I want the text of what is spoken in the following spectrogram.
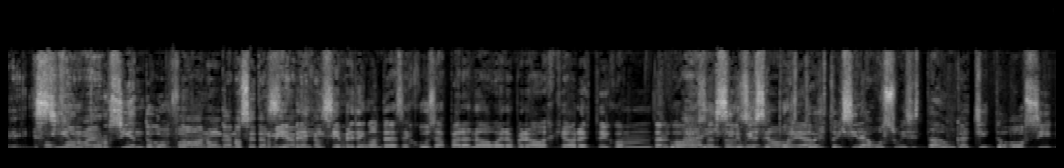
eh, Conforme. 100% conforme No, nunca, no se Y terminan siempre, las y siempre te encontrás excusas para, no, bueno, pero es que ahora estoy con tal Tipo, cosa. Ay, si le hubiese no puesto a-". esto y si la voz hubiese estado un cachito o si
